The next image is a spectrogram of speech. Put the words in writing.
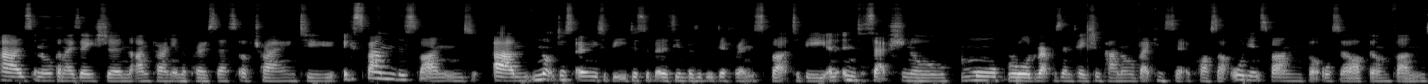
as an organization, I'm currently in the process of trying to expand this fund, um, not just only to be disability and visible difference, but to be an intersectional, more broad representation panel that can sit across our audience fund, but also our film fund,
